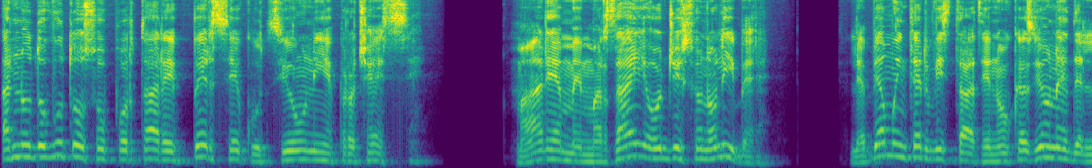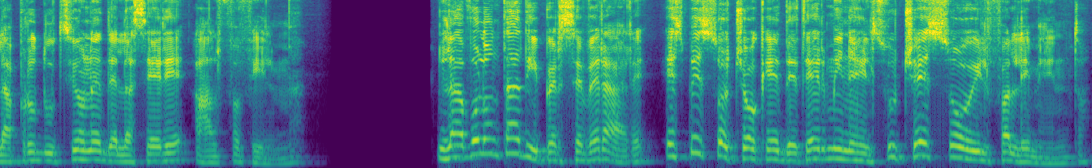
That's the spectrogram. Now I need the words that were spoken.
hanno dovuto sopportare persecuzioni e processi. Mariam e Marzai oggi sono libere. Le abbiamo intervistate in occasione della produzione della serie Alpha Film. La volontà di perseverare è spesso ciò che determina il successo o il fallimento.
